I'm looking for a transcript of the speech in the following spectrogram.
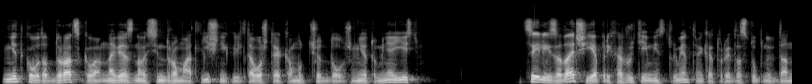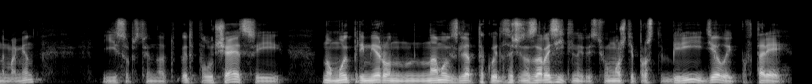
Нет какого-то дурацкого навязанного синдрома отличника или того, что я кому-то что-то должен. Нет, у меня есть цели и задачи, я прихожу теми инструментами, которые доступны в данный момент, и, собственно, это получается, и но мой пример, он, на мой взгляд, такой достаточно заразительный. То есть, вы можете просто бери и делай, повторяй.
